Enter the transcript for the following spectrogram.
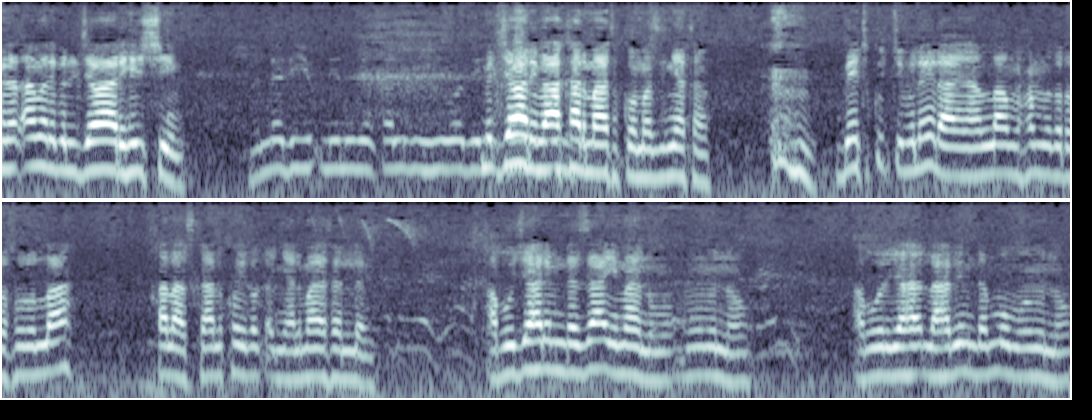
من الامر بالجوارح እሺ الذي يؤمن بقلبه وبلسانه بالجوارح በአካል ማለት እኮ መዝኛት ነው ቤት ቁጭ ብለ ላ ኢላሀ ኢላላህ ሙሐመድ ረሱሉላህ خلاص ካልኮ ይበቃኛል ማለት አይደለም አቡ ጃህልም እንደዛ ኢማን ነው ሙእምን ነው አቡ ጃህል ለሀቢም ደግሞ ሙእምን ነው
